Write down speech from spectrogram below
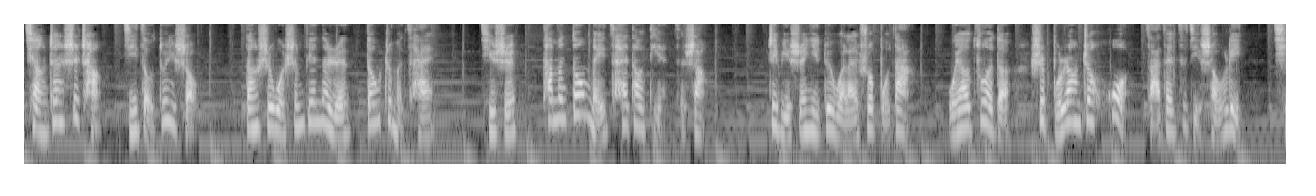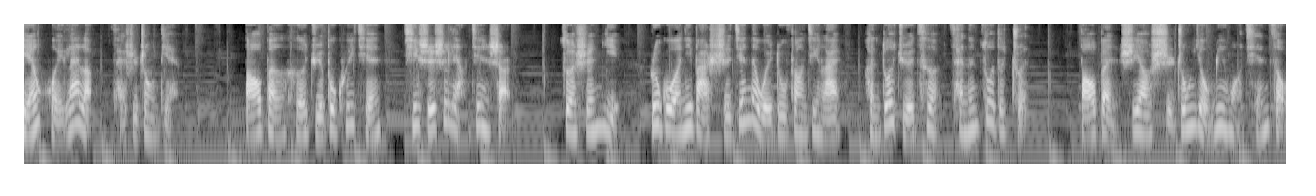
抢占市场，挤走对手。当时我身边的人都这么猜，其实他们都没猜到点子上。这笔生意对我来说不大，我要做的是不让这货砸在自己手里，钱回来了才是重点。保本和绝不亏钱其实是两件事儿。做生意，如果你把时间的维度放进来。很多决策才能做得准，保本是要始终有命往前走，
